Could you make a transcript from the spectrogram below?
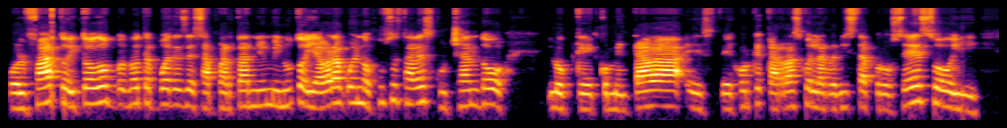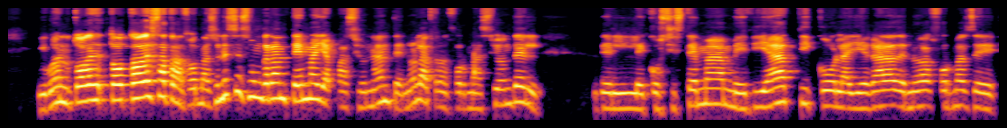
olfato y todo, pues no te puedes desapartar ni un minuto. Y ahora, bueno, justo estaba escuchando lo que comentaba este Jorge Carrasco en la revista Proceso y, y bueno, todo, todo- toda esta transformación. Ese es un gran tema y apasionante, ¿no? La transformación del, del ecosistema mediático, la llegada de nuevas formas de,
